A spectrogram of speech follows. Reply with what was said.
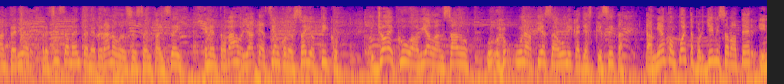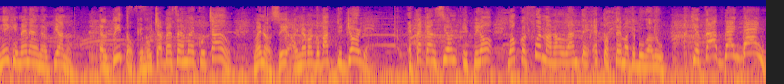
Anterior, precisamente en el verano del 66, en el trabajo ya que hacían con el sello Tico, Joe Cuba había lanzado una pieza única y exquisita, también compuesta por Jimmy Sabater y Nick Jiménez en el piano. El pito, que muchas veces hemos escuchado. Bueno, sí, I Never Go Back to Georgia. Esta canción inspiró, loco, fue más adelante estos temas de Bugalú. Aquí está, Bang Bang,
